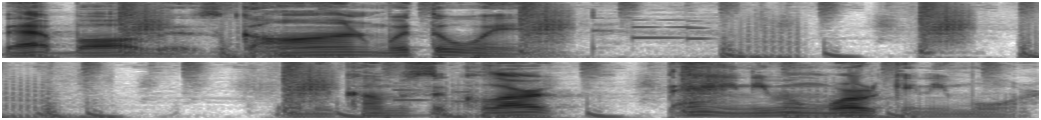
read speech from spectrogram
That ball is gone with the wind. When it comes to Clark, they ain't even work anymore.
